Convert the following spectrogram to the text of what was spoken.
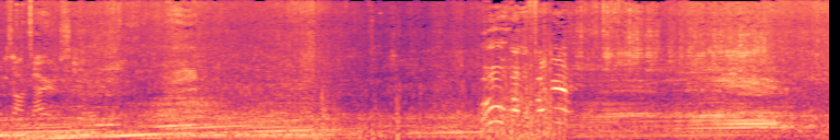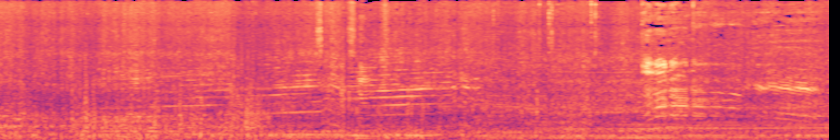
He's on tires, so. move, motherfucker! No, no, no, no, no, no. Yeah.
